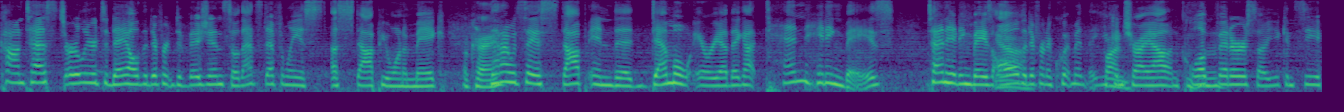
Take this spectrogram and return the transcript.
contests earlier today, all the different divisions. So that's definitely a stop you want to make. Okay. Then I would say a stop in the demo area. They got ten hitting bays. 10 hitting bays, Yeah. all the different equipment that you Fun. can try out, and club fitters, so you can see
